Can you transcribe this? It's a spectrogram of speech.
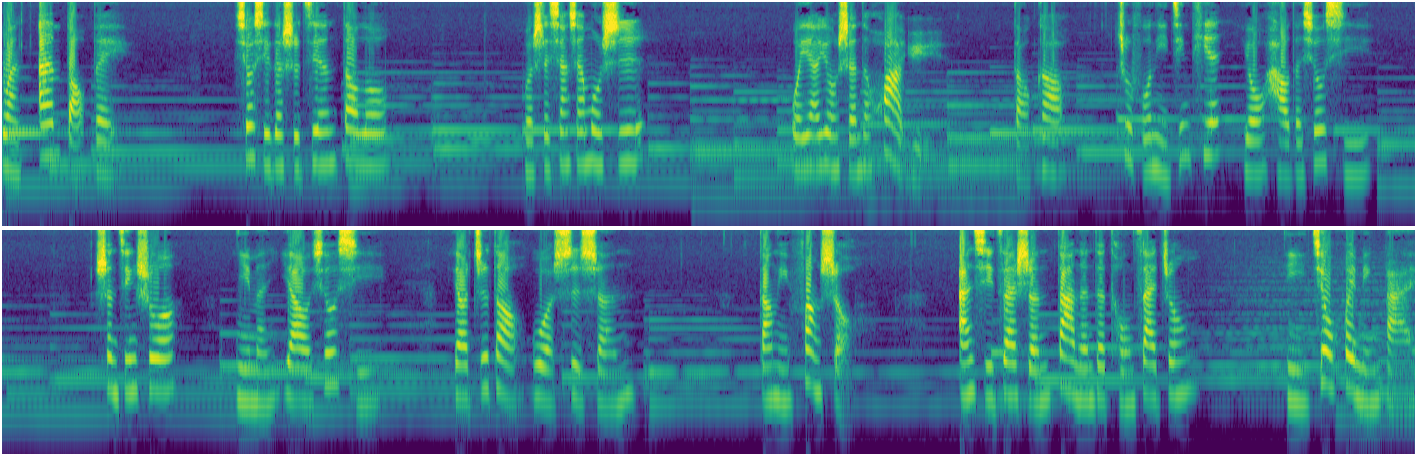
晚安，宝贝。休息的时间到喽。我是香香牧师，我要用神的话语祷告，祝福你今天有好的休息。圣经说：“你们要休息，要知道我是神。”当你放手，安息在神大能的同在中，你就会明白，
